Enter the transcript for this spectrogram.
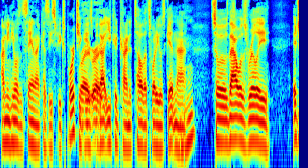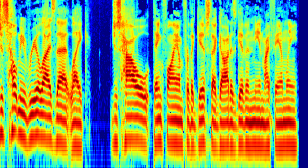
I mean, he wasn't saying that because he speaks Portuguese, Right, right. but that you could kind of tell that's what he was getting at. Mm-hmm. So it was, that was really, it just helped me realize that, like, just how thankful I am for the gifts that God has given me and my family,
